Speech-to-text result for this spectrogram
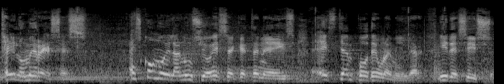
te lo mereces. Es como el anuncio ese que tenéis, es tiempo de una Miller. Y decís,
